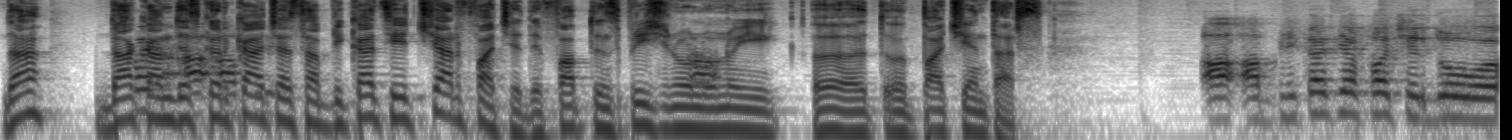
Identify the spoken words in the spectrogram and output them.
da? Dacă Păi, am a- descărcat apli- această aplicație, ce ar face, de fapt, în sprijinul unui uh, pacient ars? A, aplicația face două,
